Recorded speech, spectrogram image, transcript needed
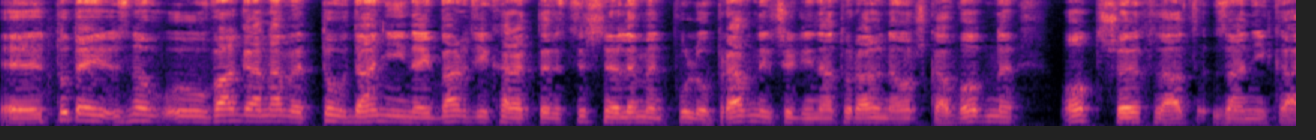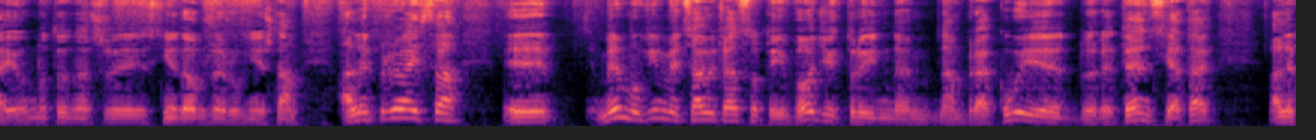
E, tutaj znowu uwaga, nawet tu w Danii najbardziej charakterystyczny element pól uprawnych, czyli naturalne oczka wodne, od trzech lat zanikają. No to znaczy, że jest niedobrze również tam. Ale proszę Państwa, e, my mówimy cały czas o tej wodzie, której nam, nam brakuje, retencja, tak? Ale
